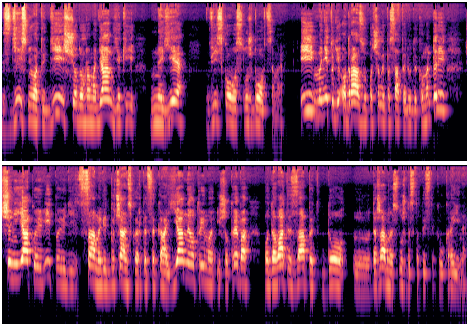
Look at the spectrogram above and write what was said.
здійснювати дії щодо громадян, які не є військовослужбовцями. І мені тоді одразу почали писати люди коментарі, що ніякої відповіді саме від Бучанського РТЦК я не отримаю, і що треба подавати запит до е, Державної служби статистики України.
